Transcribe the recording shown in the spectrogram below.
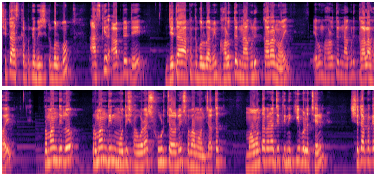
সেটা আজকে আপনাকে বিশেষ করে বলব। আজকের আপডেটে যেটা আপনাকে বলব আমি, ভারতের নাগরিক কারা নয় এবং ভারতের নাগরিক কারা হয়, প্রমাণ দিল, প্রমাণ দিন মোদী শহরা সুর চড়ালেন সভা মঞ্চে। অর্থাৎ মমতা ব্যানার্জি তিনি কি বলেছেন, সেটা আপনাকে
